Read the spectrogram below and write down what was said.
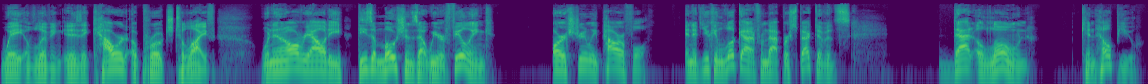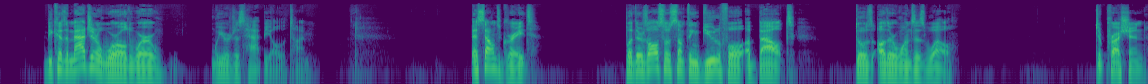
way of living. It is a coward approach to life. When in all reality, these emotions that we are feeling are extremely powerful. And if you can look at it from that perspective, it's that alone can help you. Because imagine a world where we were just happy all the time. It sounds great, but there's also something beautiful about those other ones as well. Depression,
